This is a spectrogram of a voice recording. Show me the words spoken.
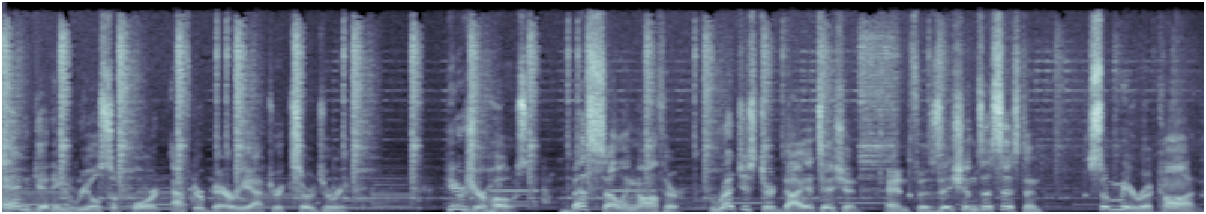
and getting real support after bariatric surgery. Here's your host, best selling author, registered dietitian, and physician's assistant, Samira Khan.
